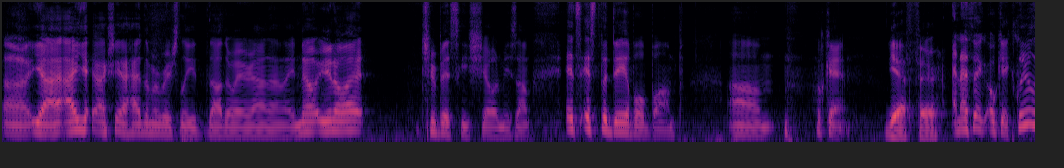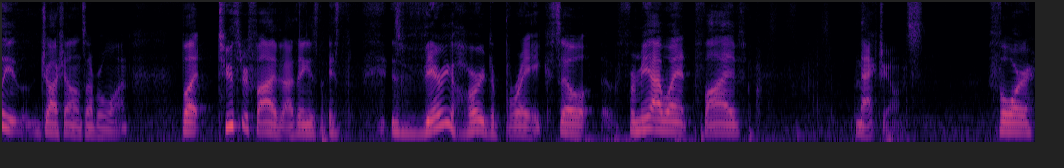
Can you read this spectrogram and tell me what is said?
Uh, yeah, I, I actually I had them originally the other way around. And I'm like, no, you know what? Trubisky showed me something. It's it's the Daboll bump. Um, okay, Yeah, fair. and I think okay, clearly Josh Allen's number one, but two through five I think is is, is very hard to break. So for me, I went five, Mac Jones, four,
